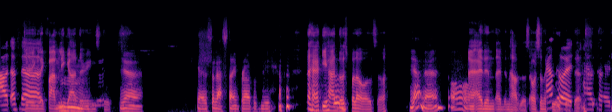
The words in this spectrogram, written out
out of the during like family Mhm. gatherings? Dude. Yeah. Yeah, that's the last time probably. The heck, you had those pala also. yeah, man. Oh. I, I didn't I didn't have those. I wasn't a cool childhood. kid then. Childhood.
